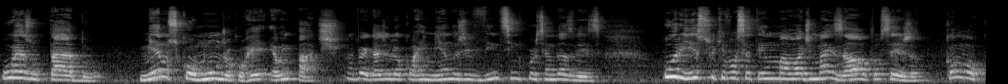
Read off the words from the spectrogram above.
o resultado menos comum de ocorrer é o empate. Na verdade, ele ocorre menos de 25% das vezes. Por isso que você tem uma odd mais alta, ou seja, como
